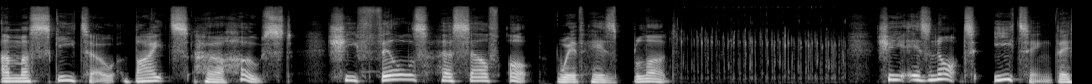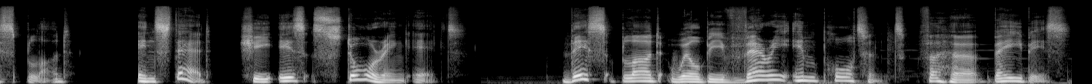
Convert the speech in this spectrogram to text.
a mosquito bites her host, she fills herself up with his blood. She is not eating this blood. Instead, she is storing it. This blood will be very important for her babies.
